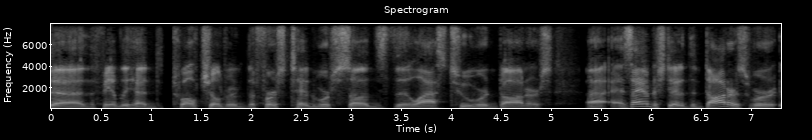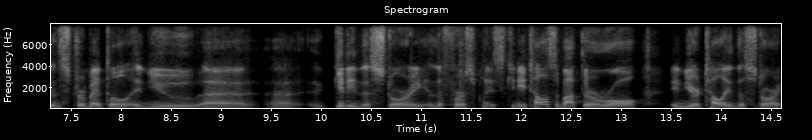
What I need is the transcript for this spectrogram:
uh, the family had 12 children. The first 10 were sons, the last two were daughters. Uh, as I understand it, the daughters were instrumental in you uh, uh getting the story in the first place. Can you tell us about their role in your telling the story?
